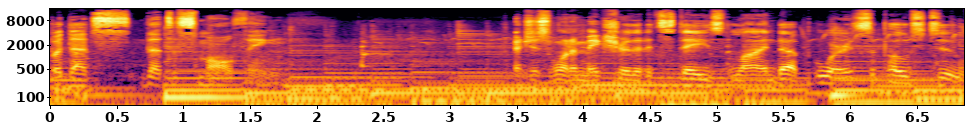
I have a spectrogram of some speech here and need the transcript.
But that's that's a small thing. I just want to make sure that it stays lined up where it's supposed to. We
